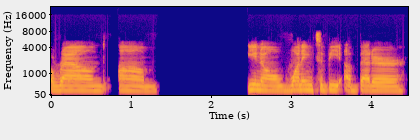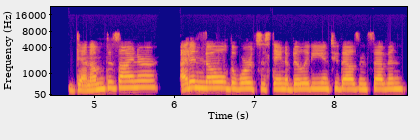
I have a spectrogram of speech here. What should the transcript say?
around um, you know wanting to be a better denim designer. I didn't know the word sustainability in 2007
